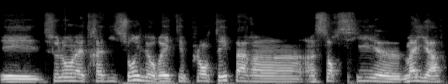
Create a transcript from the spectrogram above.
Et selon la tradition, il aurait été planté par un, un sorcier euh, maya.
